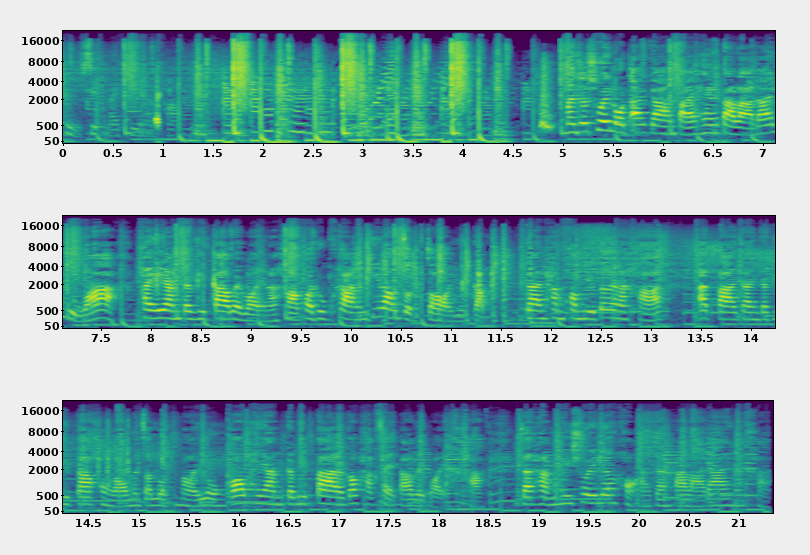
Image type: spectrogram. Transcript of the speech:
5-10 นาทีนะคะมันจะช่วยลดอาการตาแห้งตาลาได้หรือว่าพยายามกระพริบตาบ่อยๆนะคะเพอทุกครั้งที่เราจดจ่ออยู่กับการทำคอมพิวเตอร์นะคะ อัตราการกระพริบตาของเรามันจะลดน้อยลง ก็พยายามกระพริบตาแล้วก็พักสายตาบ่อยๆค่ะ จะทำให้ช่วยเรื่องของอาการตาลาได้นะคะ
